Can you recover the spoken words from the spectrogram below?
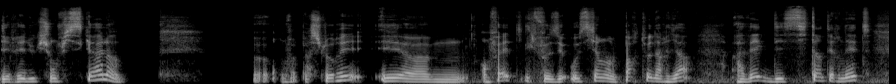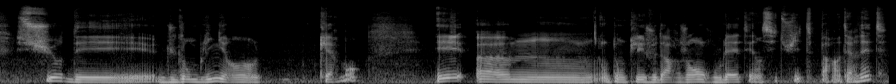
des réductions fiscales. Euh, on va pas se leurrer. Et euh, en fait, ils faisaient aussi un partenariat avec des sites internet sur des, du gambling, hein, clairement. Et donc les jeux d'argent, roulettes et ainsi de suite par internet.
